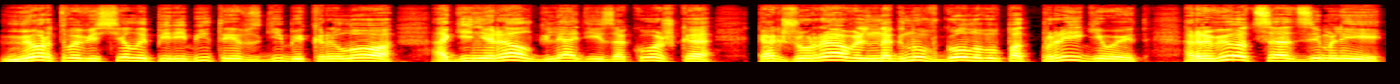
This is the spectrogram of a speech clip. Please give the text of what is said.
Мертво висело перебитое в сгибе крыло, а генерал, глядя из окошка, как журавль, нагнув голову, подпрыгивает, рвется от земли,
